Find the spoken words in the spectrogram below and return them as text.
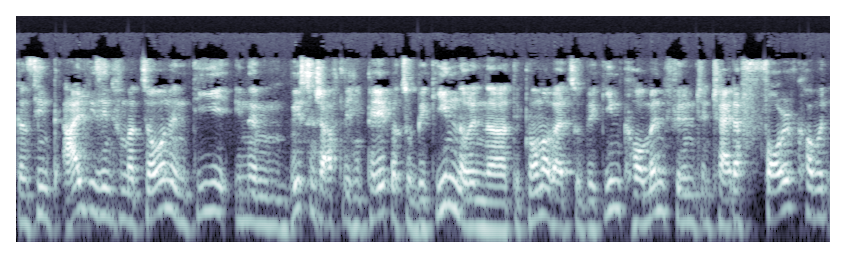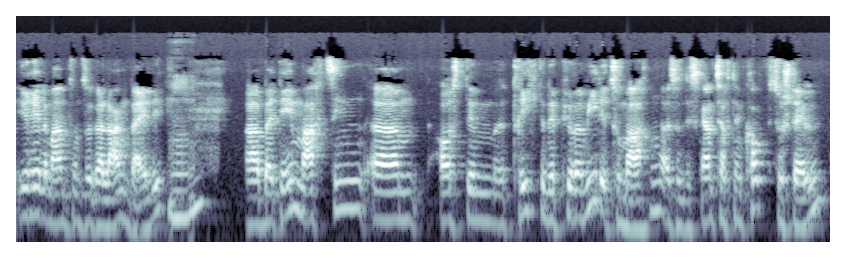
dann sind all diese Informationen, die in einem wissenschaftlichen Paper zu Beginn oder in einer Diplomarbeit zu Beginn kommen, für den Entscheider vollkommen irrelevant und sogar langweilig. Mhm. Äh, bei dem macht Sinn, ähm, aus dem Trichter eine Pyramide zu machen, also das Ganze auf den Kopf zu stellen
